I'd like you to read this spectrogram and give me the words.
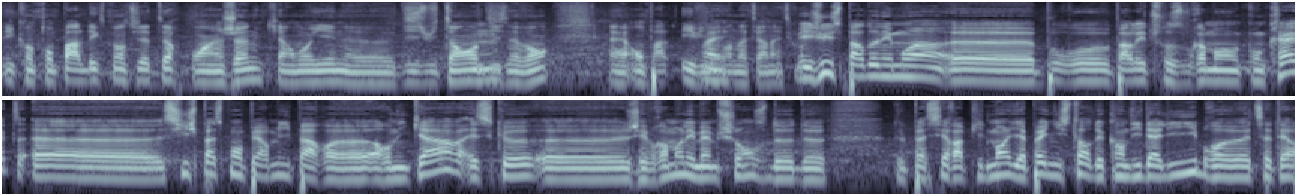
Et quand on parle d'expérience utilisateur pour un jeune qui a en moyenne 18 euh, ans, 19 mmh. ans, on parle évidemment d'Internet. Mais juste, pardonnez-moi, pour parler de choses vraiment concrètes, si je passe mon permis par Ornicar, est-ce que j'ai vraiment les mêmes chances de, de, le passer rapidement. Il n'y a pas une histoire de candidat libre, euh, etc.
